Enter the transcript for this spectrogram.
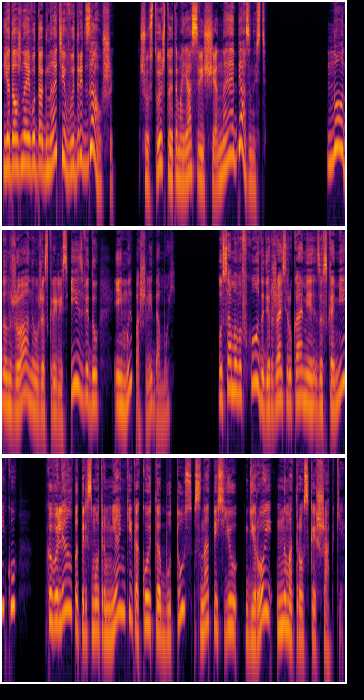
я должна его догнать и выдрать за уши. Чувствую, что это моя священная обязанность». Но Дон Жуаны уже скрылись из виду, и мы пошли домой. У самого входа, держась руками за скамейку, ковылял под присмотром няньки какой-то бутуз с надписью «Герой на матросской шапке».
